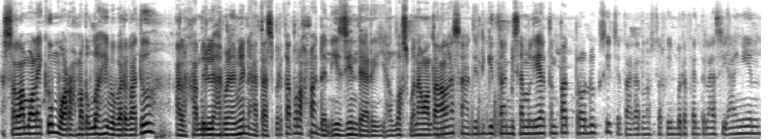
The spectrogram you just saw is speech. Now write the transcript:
Assalamualaikum warahmatullahi wabarakatuh. Alhamdulillahirobbilalamin atas berkat rahmat dan izin dari Allah Subhanahu wa taala saat ini kita bisa melihat tempat produksi cetakan lobster fiber ventilasi angin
